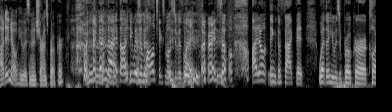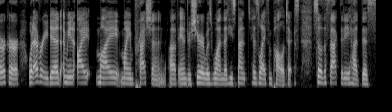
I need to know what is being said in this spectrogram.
I didn't know he was an insurance broker. I thought he was in politics most of his life. All right. So I don't think the fact that whether he was a broker or a clerk or whatever he did, I mean, I, my, my impression of Andrew Shearer was one that he spent his life in politics. So the fact that he had this,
